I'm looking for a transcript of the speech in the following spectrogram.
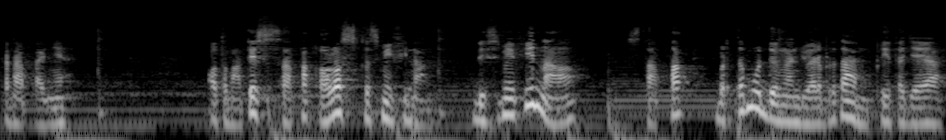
kenapanya. Otomatis Stapak lolos ke semifinal. Di semifinal Stapak bertemu dengan juara bertahan Pelita Jaya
